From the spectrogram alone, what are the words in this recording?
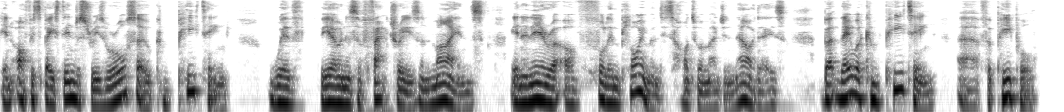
in office based industries were also competing with the owners of factories and mines in an era of full employment. It's hard to imagine nowadays, but they were competing uh, for people.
